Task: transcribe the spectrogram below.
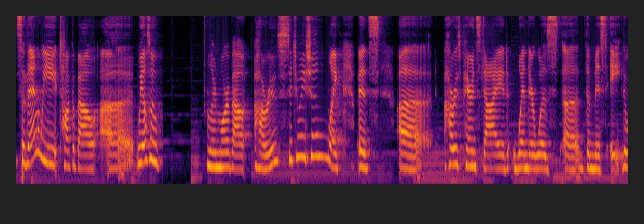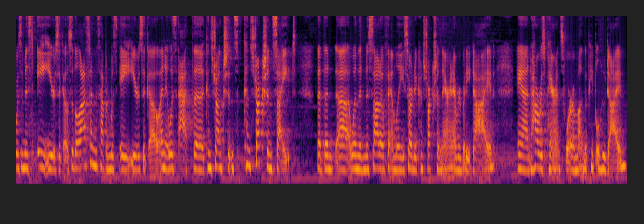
so then we talk about. Uh, we also learn more about Haru's situation. Like it's uh, Haru's parents died when there was uh, the mist eight. There was a mist eight years ago. So the last time this happened was eight years ago, and it was at the construction construction site that the uh, when the Nisato family started construction there, and everybody died. And Haru's parents were among the people who died.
